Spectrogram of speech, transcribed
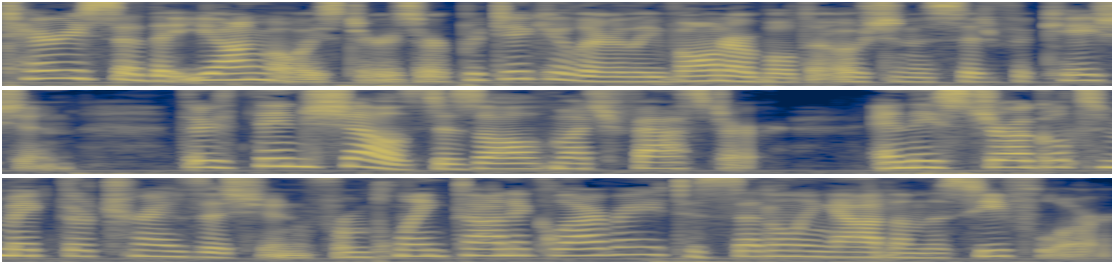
Terry said that young oysters are particularly vulnerable to ocean acidification. Their thin shells dissolve much faster, and they struggle to make their transition from planktonic larvae to settling out on the seafloor.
